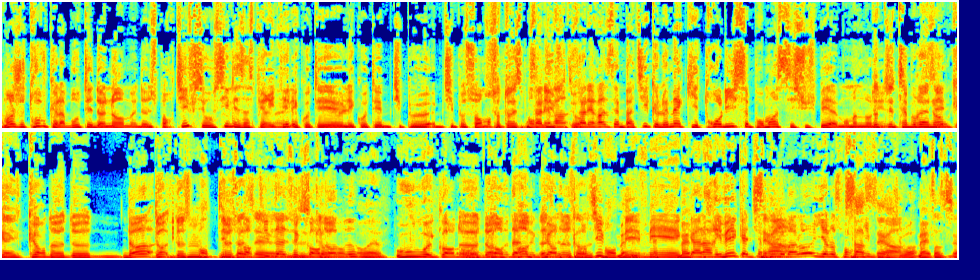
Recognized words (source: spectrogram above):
Moi, je trouve que la beauté d'un homme, et d'un sportif, c'est aussi les aspérités, les côtés les côtés un petit peu un petit peu sombres. Surtout les ça les sportifs, rend, ça les rend sympathiques. Le mec qui est trop lisse, pour moi, c'est suspect à un moment donné. Tu t'aimerais un C'est- homme qui a un cœur de, de, de, de sportif, de sportif dans un corps d'homme. Ouais. ou un corps d'homme corps dans un corps de sportif, sport. mais, mais qu'à l'arrivée, quand il c'est prend le ballon, il y a le Ça, sportif, c'est rare. tu vois. Mais ça, c'est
